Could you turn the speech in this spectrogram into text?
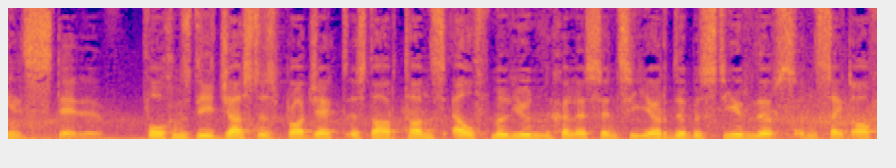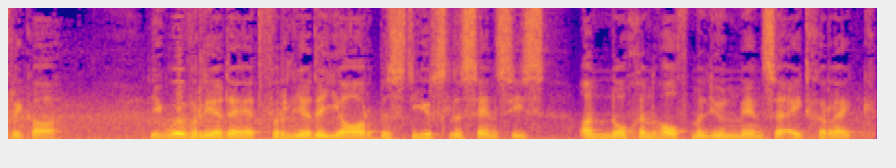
instead of Volgens die Justice Project is daar tans 11 miljoen gelisensieerde bestuurders in Suid-Afrika. Die owerhede het verlede jaar bestuurslisensies aan nog 'n half miljoen mense uitgereik.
